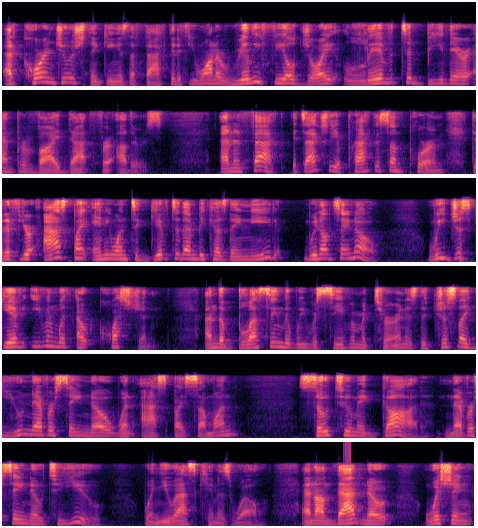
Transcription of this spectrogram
At core in Jewish thinking is the fact that if you want to really feel joy, live to be there and provide that for others. And in fact, it's actually a practice on Purim that if you're asked by anyone to give to them because they need, we don't say no. We just give even without question. And the blessing that we receive in return is that just like you never say no when asked by someone, so too may God never say no to you when you ask Him as well. And on that note, wishing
